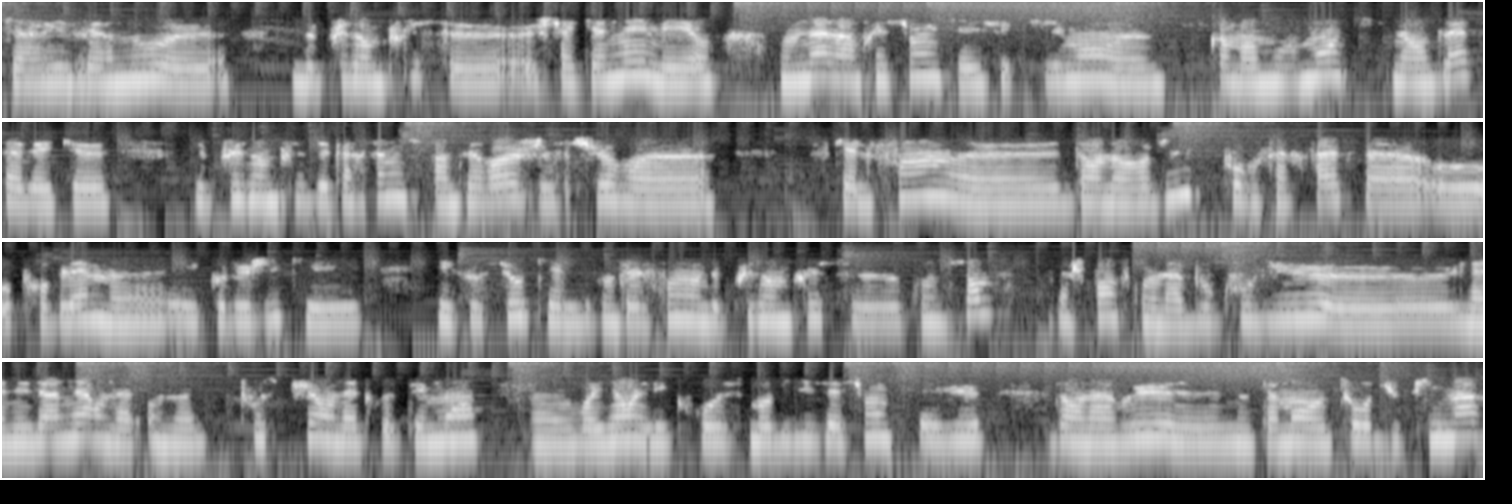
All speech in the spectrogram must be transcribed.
qui arrivent vers nous euh, de plus en plus euh, chaque année. Mais on, a l'impression qu'il y a effectivement comme un mouvement qui se met en place avec de plus en plus de personnes qui s'interrogent sur ce qu'elles font dans leur vie pour faire face aux problèmes écologiques et, et sociaux dont elles sont de plus en plus conscientes. Je pense qu'on l'a beaucoup vu l'année dernière, on a, tous pu en être témoins en voyant les grosses mobilisations qu'il y a eu dans la rue, notamment autour du climat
